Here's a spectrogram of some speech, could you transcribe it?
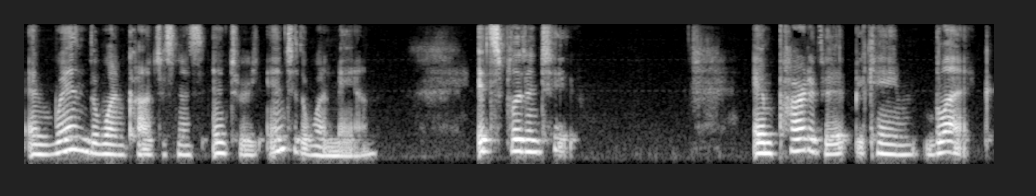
And when the one consciousness entered into the one man, it split in two. And part of it became blank,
